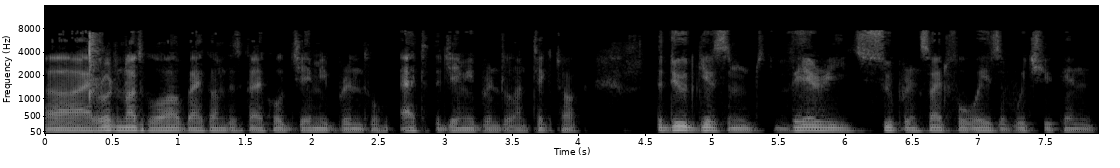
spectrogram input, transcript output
uh, I wrote an article a while back on this guy called Jamie Brindle at the Jamie Brindle on TikTok the dude gives some very super insightful ways of which you can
